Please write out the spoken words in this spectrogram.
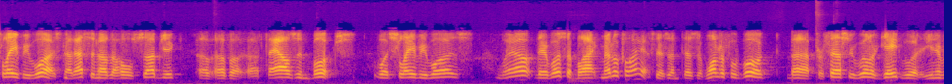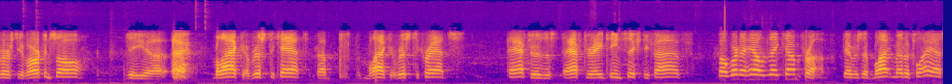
slavery was. Now that's another whole subject of, of a, a thousand books. What slavery was. Well, there was a black middle class. There's a there's a wonderful book by Professor Willard Gatewood at University of Arkansas, the uh, black aristocrat, uh, black aristocrats after the after 1865. Well, where the hell did they come from? There was a black middle class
